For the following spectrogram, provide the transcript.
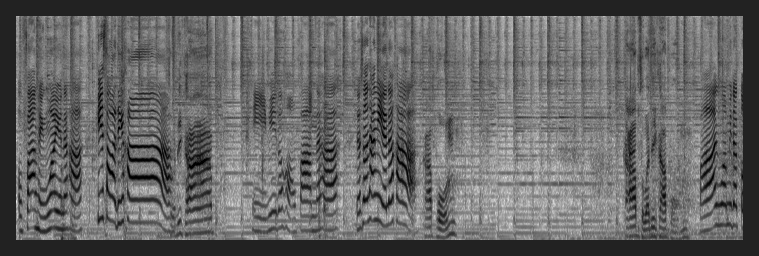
เอาฟางให้งัวอยู่นะคะ พี่สวัสดีค่ะ สวัสดีครับ นี่พี่เจ้าของฟาร์มนะคะ เดี๋ยวเชิญทางนี้เลยนะคะครับผม ครับสวัสดีครับผม ป้างัวมีแตะโต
